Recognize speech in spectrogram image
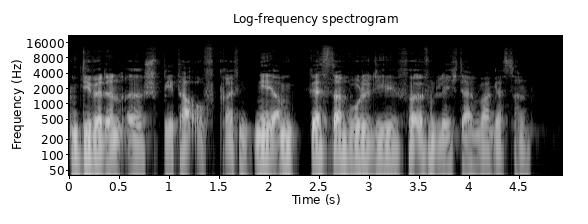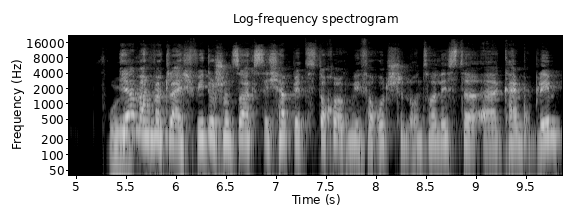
die wir dann äh, später aufgreifen. Nee, am gestern wurde die veröffentlicht, dann war gestern früh. Ja, machen wir gleich. Wie du schon sagst, ich habe jetzt doch irgendwie verrutscht in unserer Liste. Äh, kein Problem.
